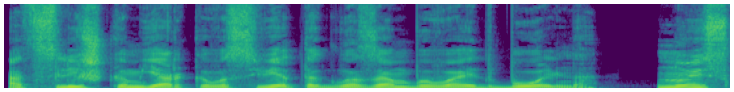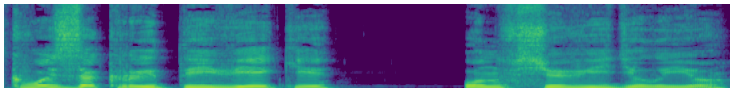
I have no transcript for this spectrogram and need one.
От слишком яркого света глазам бывает больно. Но и сквозь закрытые веки он все видел ее.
